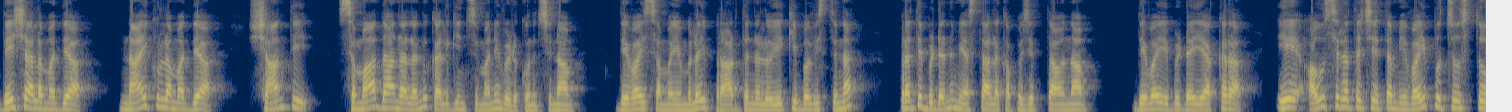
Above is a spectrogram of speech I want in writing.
దేశాల మధ్య నాయకుల మధ్య శాంతి సమాధానాలను కలిగించమని వేడుకొనుచున్నాం. దేవా సమయంలో ఈ ప్రార్థనలో ఏకీభవిస్తున్న ప్రతి బిడ్డను మీ హస్తాలకు అప్పచెప్తా ఉన్నాం. దేవా బిడ్డ ఈ అక్కర ఏ అవసరత చేత మీ వైపు చూస్తూ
